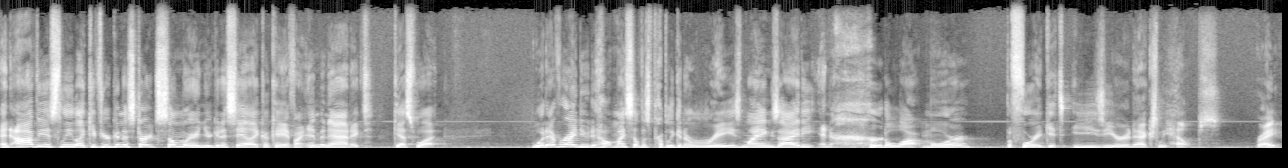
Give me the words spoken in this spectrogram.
And obviously, like, if you're to start somewhere and you're to say, like, okay, if I am an addict, guess what? Whatever I do to help myself is probably going to raise my anxiety and hurt a lot more before it gets easier and actually helps, right?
